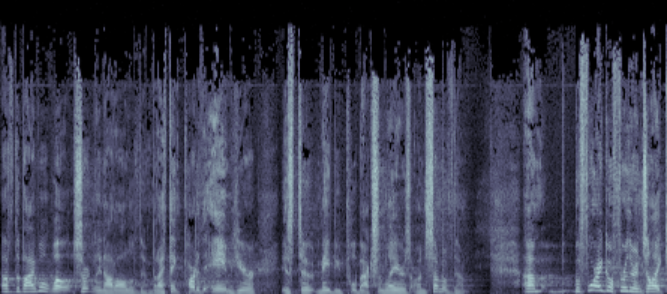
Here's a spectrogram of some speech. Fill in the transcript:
of the Bible? Well, certainly not all of them, but I think part of the aim here is to maybe pull back some layers on some of them. Um, before I go further into like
